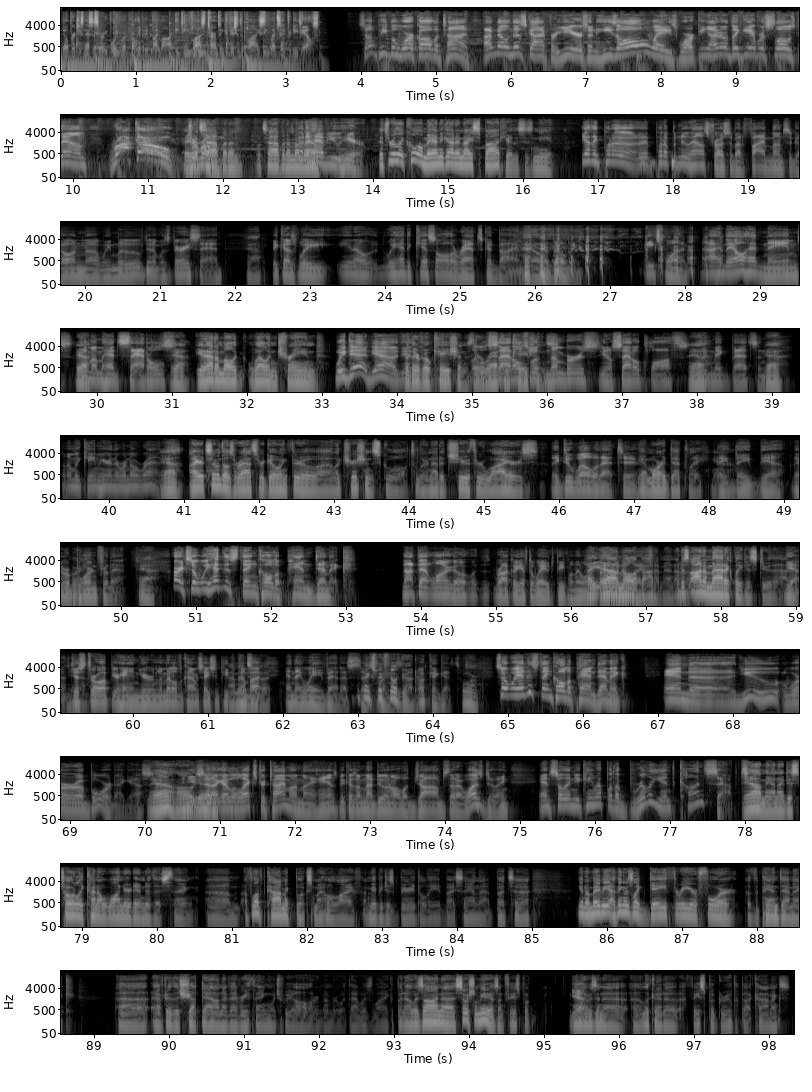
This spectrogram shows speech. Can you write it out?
No purchase necessary. Void where prohibited by law. 18 plus terms and conditions apply. See website for details. Some people work all the time. I've known this guy for years, and he's always working. I don't think he ever slows down. Rocco! Hey, Jerome. what's happening? What's happening, my Good to have you here. It's really cool, man. You got a nice spot here. This is neat. Yeah, they put a they put up a new house for us about five months ago, and uh, we moved, and it was very sad Yeah. because we, you know, we had to kiss all the rats goodbye in that other building. Each one, I, they all had names. Yeah. Some of them had saddles. Yeah. You had them all well and trained We did, yeah. for their vocations, their little rat saddles with numbers, you know, saddle cloths. Yeah. We'd make bets, and, Yeah. and then we came here, and there were no rats. Yeah. I heard some of those rats were going through uh, electrician school to learn how to chew through wires. They do well with that too. Yeah, more adeptly. Yeah. They, they, yeah, they were born for that. yeah. All right, so we had this thing called a pandemic. Not that long ago, Rocco, you have to wave to people, and they won't. I, yeah, I'm know all about it, man. I just automatically just do that. Yeah, just throw up your hand. You're in the middle of a conversation. People I'm come by it. and they wave at us. It makes me feel good. Okay, good. It's warm. So we had this thing called a pandemic, and uh, you were uh, bored, I guess. Yeah, And oh, you said. I got a little extra time on my hands because I'm not doing all the jobs that I was doing, and so then you came up with a brilliant concept. Yeah, man. I just totally kind of wandered into this thing. Um, I've loved comic books my whole life. I maybe just buried the lead by saying that. But, uh, you know, maybe I think it was like day three or four of the pandemic uh, after the shutdown of everything, which we all remember what that was like. But I was on uh, social media, I was on Facebook. And Yeah. I was in a, looking at a, a Facebook group about comics.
